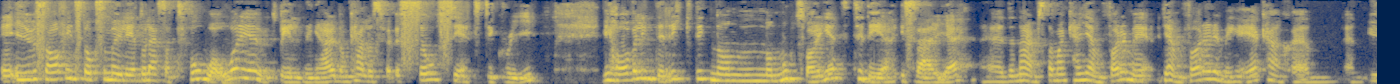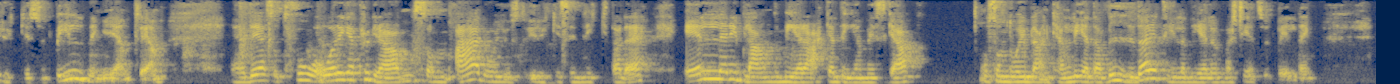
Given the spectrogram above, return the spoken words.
Eh, I USA finns det också möjlighet att läsa tvååriga utbildningar. De kallas för associate degree. Vi har väl inte riktigt någon, någon motsvarighet till det i Sverige. Eh, det närmsta man kan jämföra, med, jämföra det med är kanske en, en yrkesutbildning egentligen. Eh, det är alltså tvååriga program som är då just yrkesinriktade eller ibland mer akademiska och som då ibland kan leda vidare till en hel universitetsutbildning.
